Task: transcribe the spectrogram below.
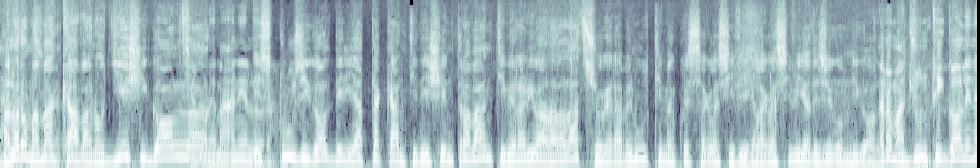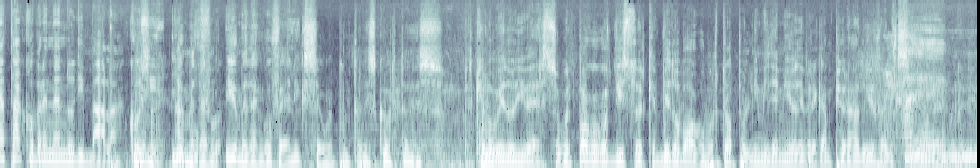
alla Roma mancavano 10 gol, Siamo le mani, allora. esclusi i gol degli attaccanti dei centravanti per arrivare alla Lazio che era penultima in questa classifica, la classifica dei secondi gol. La Roma ha aggiunto i gol in attacco prendendo di bala. Così. Io, mi tengo, io mi tengo Felix come punta di scorta adesso perché lo vedo diverso. Quel poco che ho visto, perché vedo poco, purtroppo il limite mio di precampionato. Io Felix lo Eh, tengo. da dire.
